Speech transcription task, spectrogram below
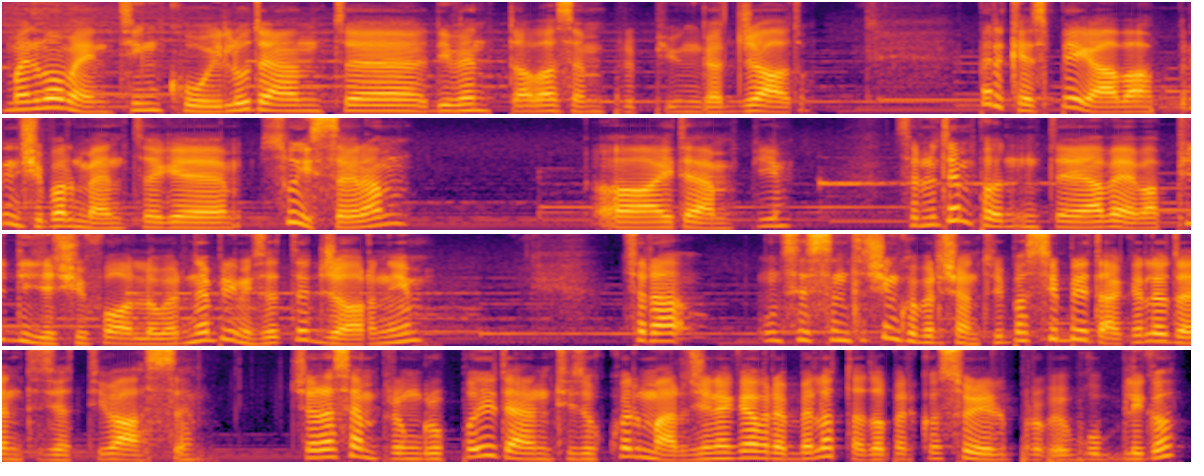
ma il momento in cui l'utente diventava sempre più ingaggiato. Perché spiegava principalmente che su Instagram, uh, ai tempi, se un utente aveva più di 10 follower nei primi 7 giorni, c'era un 65% di possibilità che l'utente si attivasse. C'era sempre un gruppo di utenti su quel margine che avrebbe lottato per costruire il proprio pubblico,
